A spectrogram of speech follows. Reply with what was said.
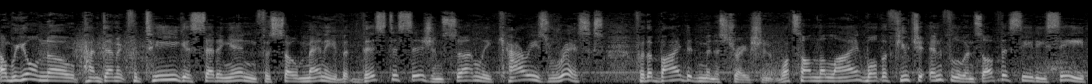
And we all know pandemic fatigue is setting in for so many, but this decision certainly carries risks for the Biden administration. What's on the line? Well, the future influence of the CDC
